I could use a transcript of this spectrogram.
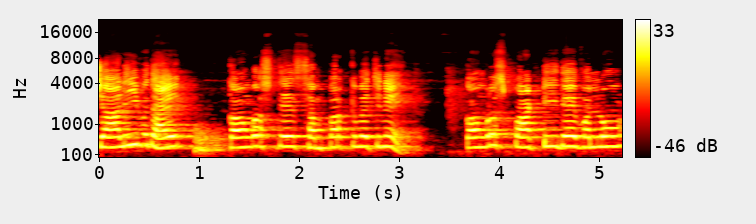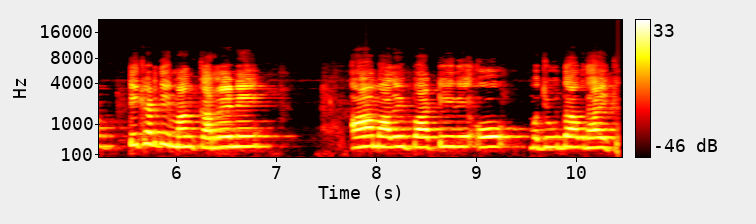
40 ਵਿਧਾਇਕ ਕਾਂਗਰਸ ਦੇ ਸੰਪਰਕ ਵਿੱਚ ਨੇ। ਕਾਂਗਰਸ ਪਾਰਟੀ ਦੇ ਵੱਲੋਂ ਟਿਕਟ ਦੀ ਮੰਗ ਕਰ ਰਹੇ ਨੇ। ਆਮ ਆਦਮੀ ਪਾਰਟੀ ਦੇ ਉਹ ਮੌਜੂਦਾ ਵਿਧਾਇਕ।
